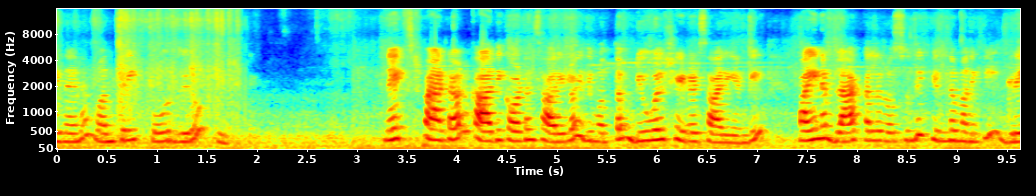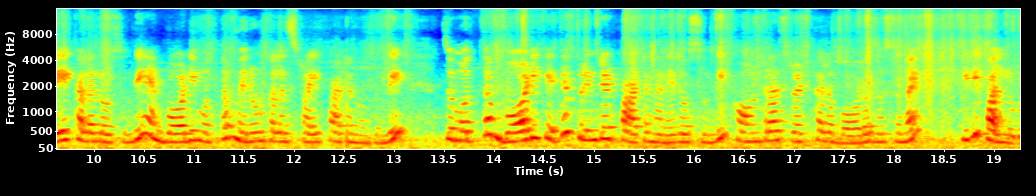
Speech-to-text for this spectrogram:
ఏదైనా వన్ త్రీ ఫోర్ జీరో తీసుకుంది నెక్స్ట్ ప్యాటర్న్ ఖాదీ కాటన్ సారీలో ఇది మొత్తం డ్యూవల్ షేడెడ్ సారీ అండి. పైన బ్లాక్ కలర్ వస్తుంది కింద మనకి గ్రే కలర్లో వస్తుంది అండ్ బాడీ మొత్తం మెరూన్ కలర్ స్ట్రైప్ ప్యాటర్న్ ఉంటుంది. సో మొత్తం బాడీకి అయితే ప్రింటెడ్ ప్యాటర్న్ అనేది వస్తుంది. కాంట్రాస్ట్ రెడ్ కలర్ బార్డర్స్ వస్తున్నాయి. ఇది పళ్ళు.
